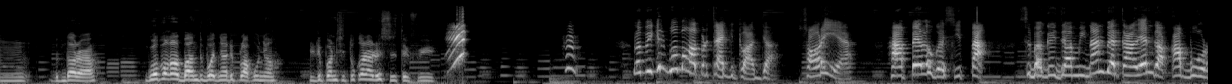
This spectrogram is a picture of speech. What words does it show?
Hmm, bentar ya. Gua bakal bantu buat nyari pelakunya. Di depan situ kan ada CCTV. Hmm, lo pikir gue bakal percaya gitu aja? HP lo gue sita. Sebagai jaminan biar kalian gak kabur.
